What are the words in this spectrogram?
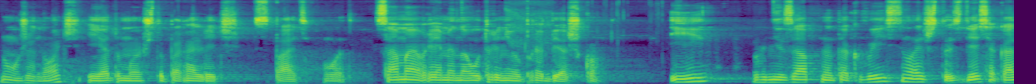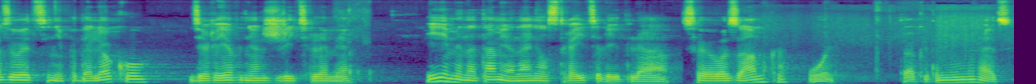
ну, уже ночь, и я думаю, что пора лечь спать, вот. Самое время на утреннюю пробежку. И Внезапно так выяснилось, что здесь оказывается неподалеку деревня с жителями. И именно там я нанял строителей для своего замка. Ой, так, это мне не нравится.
